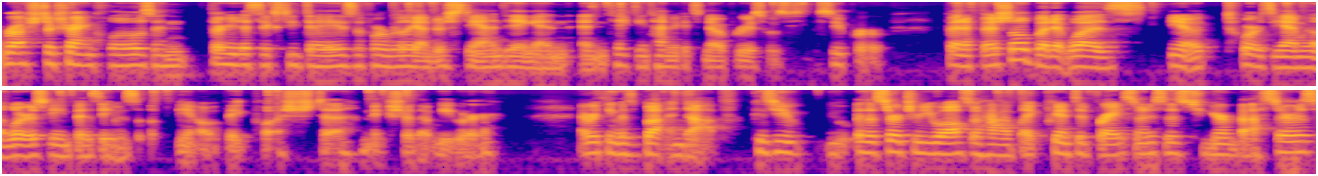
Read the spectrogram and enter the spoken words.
rushed to try and close in 30 to 60 days we're really understanding and, and taking time to get to know Bruce was super beneficial. But it was, you know, towards the end when the lawyers getting busy, was, you know, a big push to make sure that we were everything was buttoned up because you, you, as a searcher you also have like preemptive rights notices to your investors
